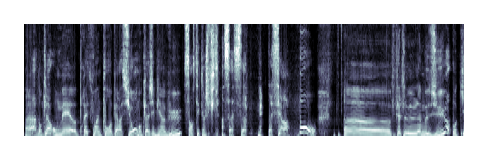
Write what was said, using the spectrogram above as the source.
Voilà, donc là, on met euh, press one pour opération. Donc là, j'ai bien vu. Sans technologie, putain, ça, ça, ça sert à fond euh, Faites le- la mesure, ok.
